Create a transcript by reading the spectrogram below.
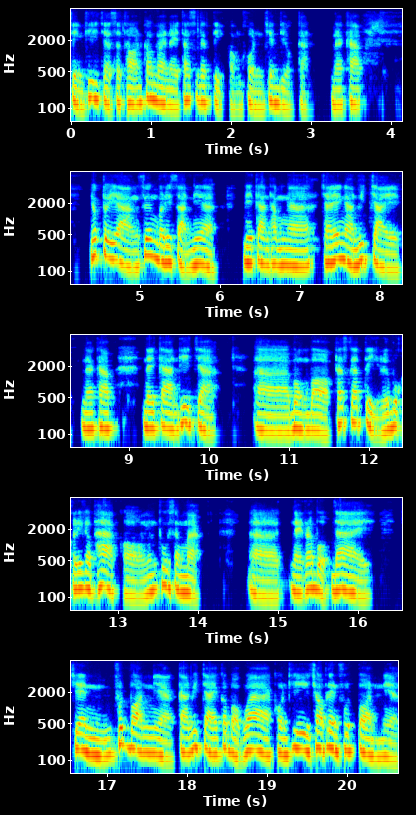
สิ่งที่จะสะท้อนเข้ามาในทัศนคติของคนเช่นเดียวกันนะครับ ยกตัวอย่างซึ่งบริษัทเนี่ยมีการทำงานใช้งานวิจัยนะครับ ในการที่จะบ่งบอกทัศนคติหรือบุคลิกภาพของผู้สมัครในระบบได้ เช่นฟุตบอลเนี่ยการวิจัยก็บอกว่าคนที่ชอบเล่นฟุตบอลเนี่ย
